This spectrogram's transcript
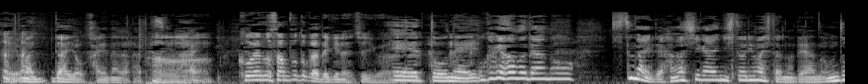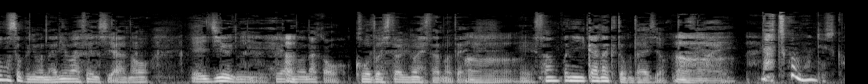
たね、えー、まあ台を変えながらですけど、はい、公園の散歩とかできないでしょイグアナえー、っとねおかげさまであの室内で放し飼いにしておりましたのであの運動不足にもなりませんしあの、えー、自由に部屋の中を行動しておりましたので、えー、散歩に行かなくても大丈夫です。はい、懐くもんですか？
